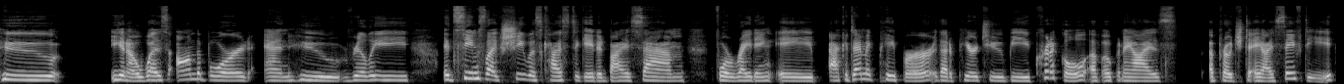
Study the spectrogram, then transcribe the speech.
who you know, was on the board and who really, it seems like she was castigated by Sam for writing a academic paper that appeared to be critical of OpenAI's approach to AI safety.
